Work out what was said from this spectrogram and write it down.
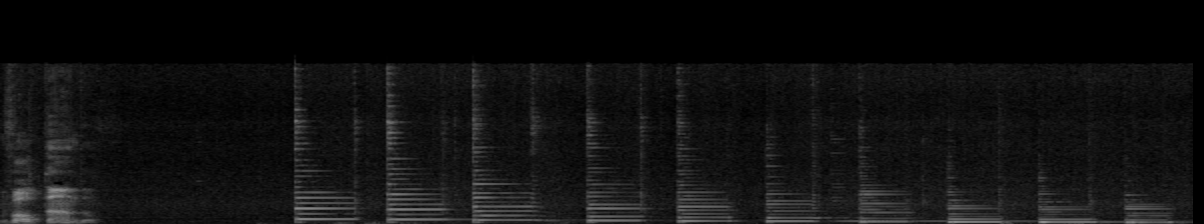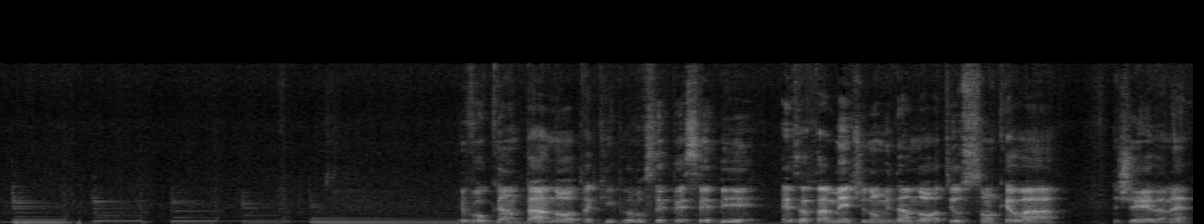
Voltando. Eu vou cantar a nota aqui para você perceber exatamente o nome da nota e o som que ela gera, né?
